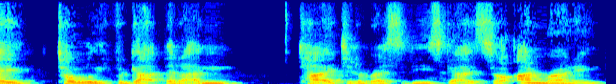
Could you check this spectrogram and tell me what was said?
I totally forgot that I'm tied to the rest of these guys, so I'm running,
